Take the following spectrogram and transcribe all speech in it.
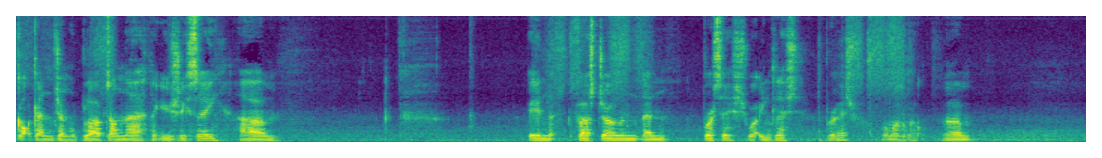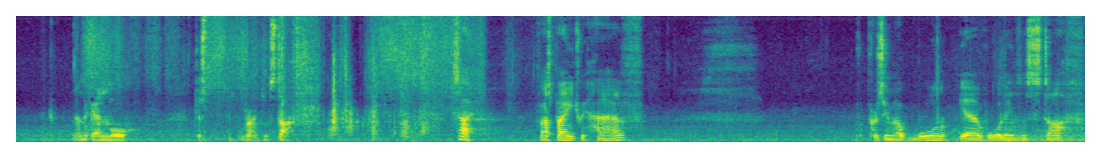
got again general blurb down there that you usually see. Um, in first German, then British, well English, British, what am I about? Um, and again more just random stuff. So, first page we have, I presume a wall, yeah, wallings and stuff.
